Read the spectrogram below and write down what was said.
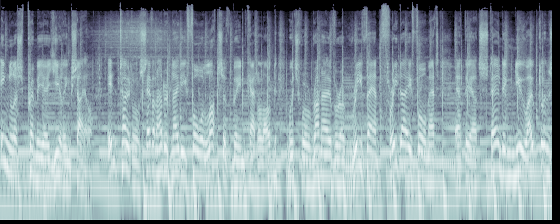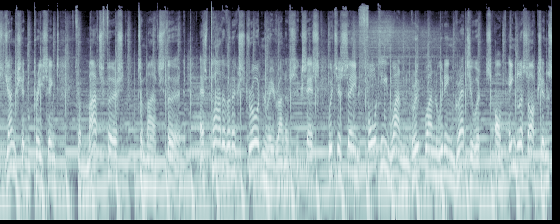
Inglis Premier Yearling Sale. In total, 784 lots have been catalogued, which will run over a revamped three day format at the outstanding new Oaklands Junction precinct from March 1st to March 3rd, as part of an extraordinary run of success which has seen 41 Group 1 winning graduates of Inglis auctions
